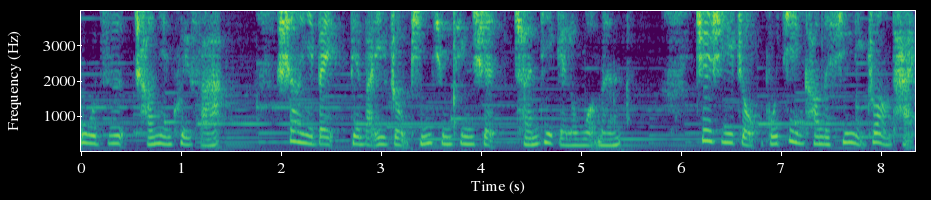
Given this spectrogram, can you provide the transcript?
物资常年匮乏，上一辈便把一种贫穷精神传递给了我们。这是一种不健康的心理状态。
